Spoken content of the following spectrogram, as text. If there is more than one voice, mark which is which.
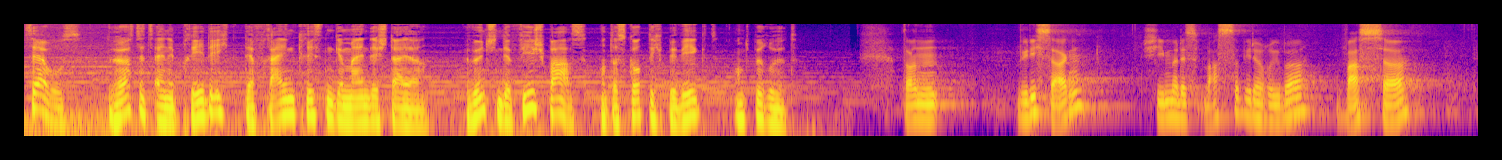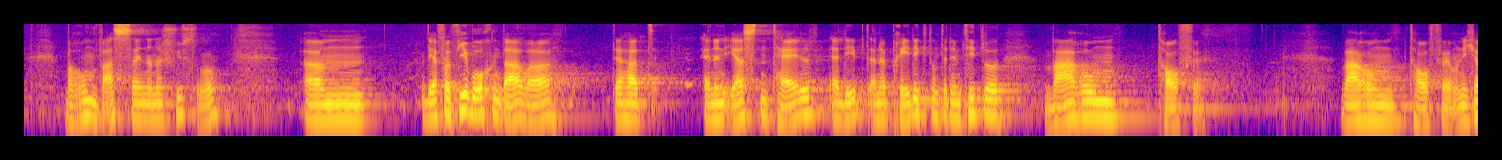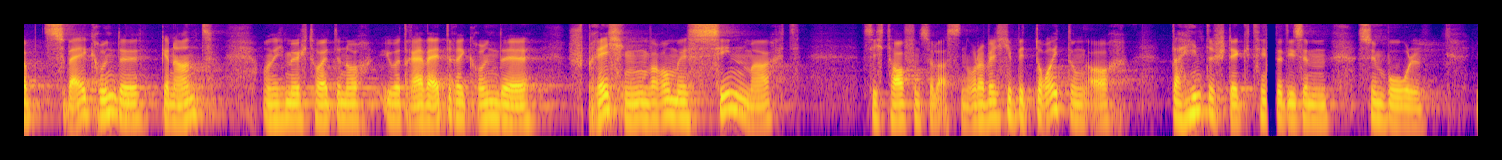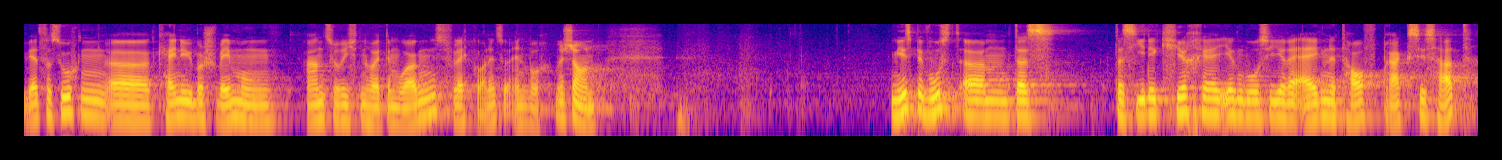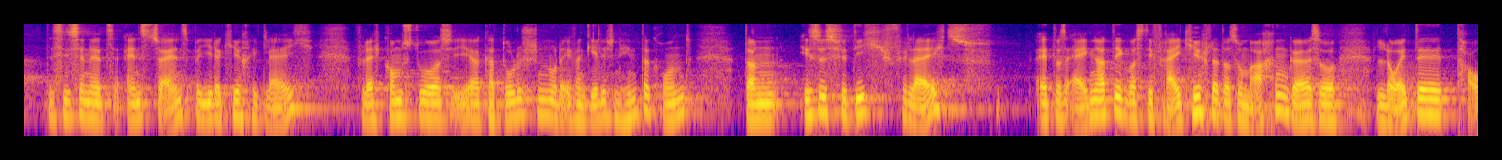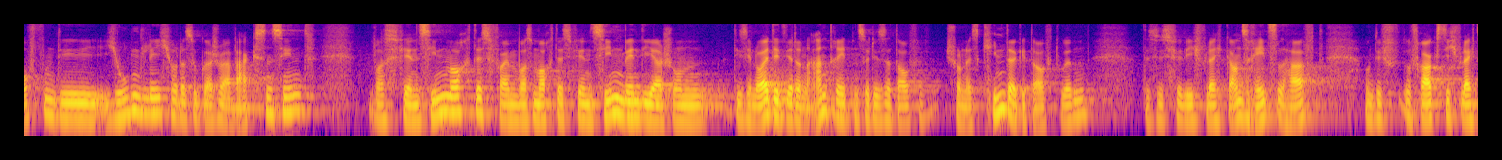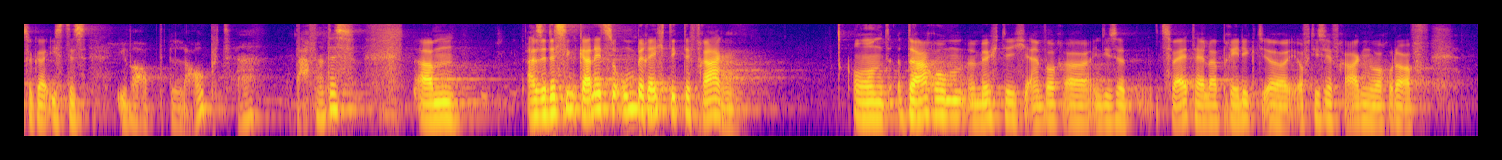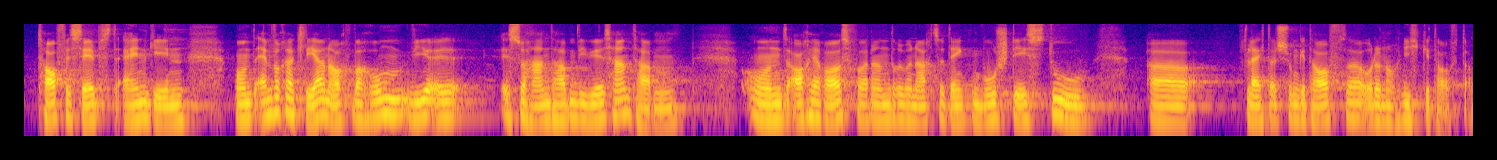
Speaker 1: Servus, du hörst jetzt eine Predigt der Freien Christengemeinde Steyr. Wir wünschen dir viel Spaß und dass Gott dich bewegt und berührt.
Speaker 2: Dann würde ich sagen, schieben wir das Wasser wieder rüber. Wasser, warum Wasser in einer Schüssel? Ähm, wer vor vier Wochen da war, der hat einen ersten Teil erlebt einer Predigt unter dem Titel Warum Taufe? Warum Taufe? Und ich habe zwei Gründe genannt und ich möchte heute noch über drei weitere Gründe sprechen, warum es Sinn macht, sich taufen zu lassen oder welche Bedeutung auch dahinter steckt, hinter diesem Symbol. Ich werde versuchen, äh, keine Überschwemmung anzurichten heute Morgen. Ist vielleicht gar nicht so einfach. Mal schauen. Mir ist bewusst, ähm, dass dass jede Kirche irgendwo so ihre eigene Taufpraxis hat. Das ist ja nicht eins zu eins bei jeder Kirche gleich. Vielleicht kommst du aus eher katholischen oder evangelischen Hintergrund. Dann ist es für dich vielleicht etwas eigenartig, was die Freikirchler da so machen. Also Leute taufen, die jugendlich oder sogar schon erwachsen sind. Was für einen Sinn macht es? Vor allem, was macht es für einen Sinn, wenn die ja schon, diese Leute, die dann antreten zu dieser Taufe, schon als Kinder getauft wurden? Das ist für dich vielleicht ganz rätselhaft und du fragst dich vielleicht sogar, ist das überhaupt erlaubt? Darf man das? Ähm, also das sind gar nicht so unberechtigte Fragen. Und darum möchte ich einfach äh, in dieser Zweiteiler-Predigt äh, auf diese Fragen auch oder auf Taufe selbst eingehen und einfach erklären auch, warum wir es so handhaben, wie wir es handhaben. Und auch herausfordern, darüber nachzudenken, wo stehst du äh, vielleicht als schon getaufter oder noch nicht getaufter.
